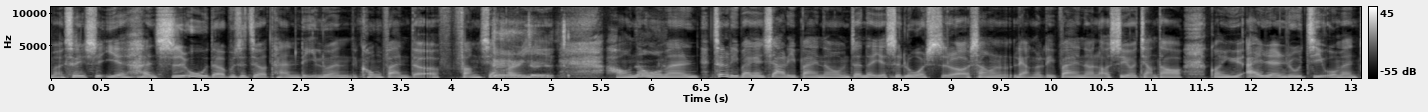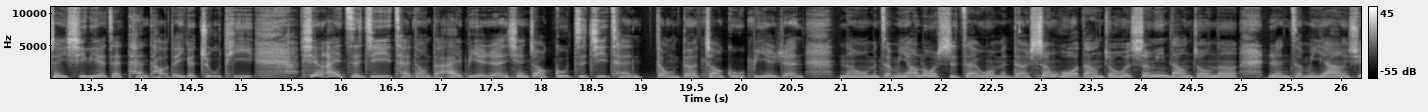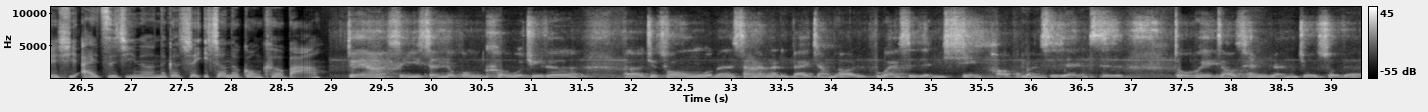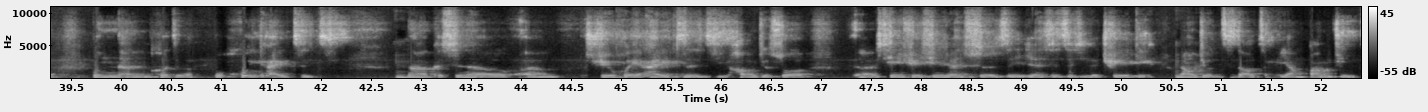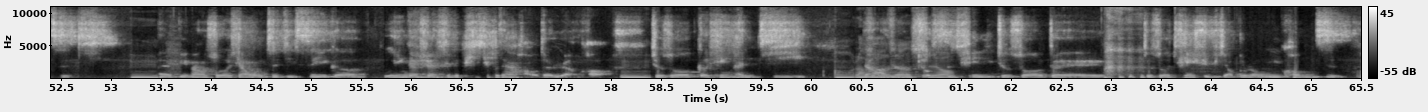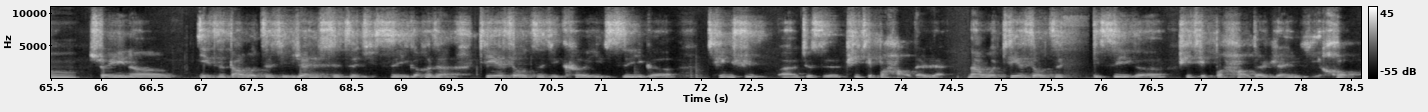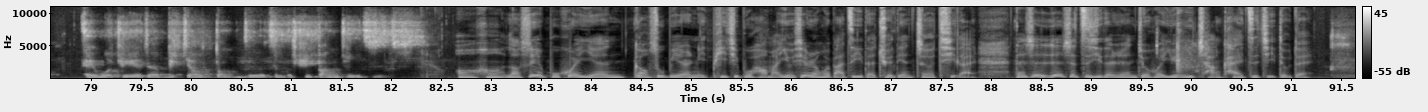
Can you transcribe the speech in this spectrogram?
嗯，所以是也很实务的，不是只有谈理论空泛的方向而已。对对对。好，那我们这个礼拜跟下礼拜呢，我们真的也是落实了。上两个礼拜呢，老师有讲到关于爱人如己，我们这一系列在探讨的一个主题：先爱自己，才懂得爱别人；先照顾自己，才懂得照顾别人。那我们怎么样落实在我们的生活当中或生命当中呢？人怎么样？学习爱自己呢，那个是一生的功课吧？对啊，是一生的功课。我觉得，呃，就从我们上两个礼拜讲到，不管是人性哈，不管是认知，都会造成人就是说的不能或者不会爱自己。那可是呢，呃，学会爱自己哈，就是说呃，先学习认识自己，认识自己的缺点，然后就知道怎么样帮助自己。嗯，呃，比方说像我自己是一个，我应该算是个脾气不太好的人哈。嗯，就说个性很急。嗯，然后呢，做事情就是说对，就是说情绪比较不容易控制。嗯，所以呢。一直到我自己认识自己是一个，或者接受自己可以是一个情绪，呃，就是脾气不好的人。那我接受自己是一个脾气不好的人以后，哎，我觉得比较懂得怎么去帮助自己。哦哈，老师也不会言告诉别人你脾气不好嘛。有些人会把自己的缺点遮起来，但是认识自己的人就会愿意敞开自己，对不对？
